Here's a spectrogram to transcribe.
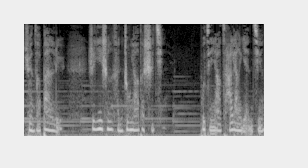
选择伴侣是一生很重要的事情，不仅要擦亮眼睛，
